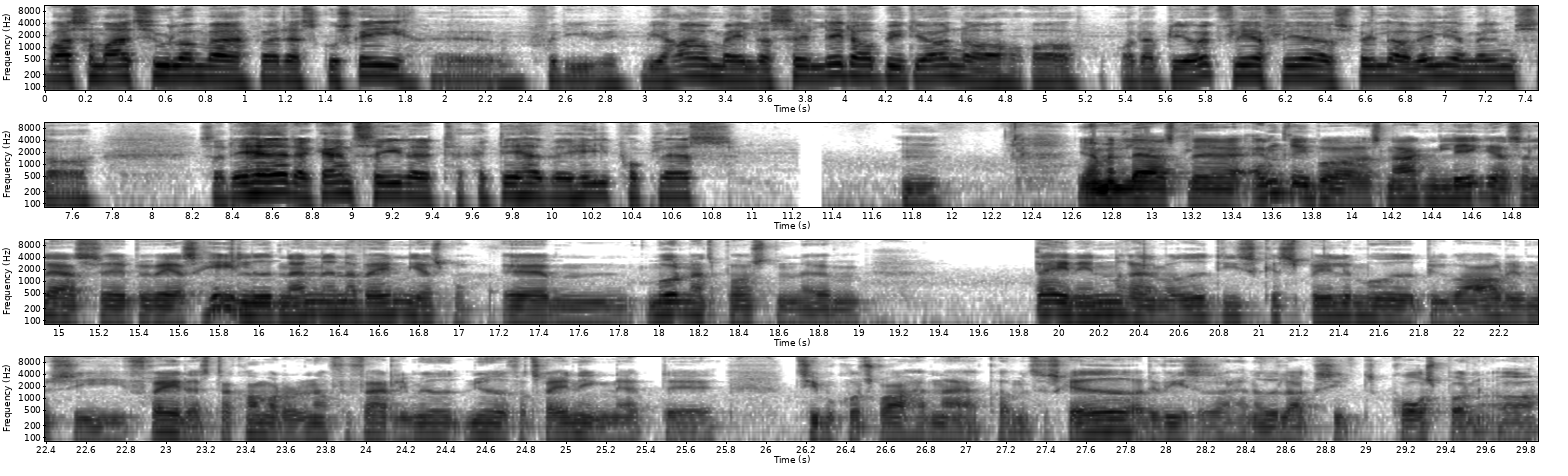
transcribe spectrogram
var så meget i tvivl om, hvad, hvad der skulle ske. Øh, fordi vi, vi har jo malet os selv lidt op i et hjørne, og, og, og der bliver jo ikke flere og flere spillere at vælge imellem, så, så det havde jeg da gerne set, at, at det havde været helt på plads. Mm. Jamen lad os lade angriber snakken ligge, og så lad os øh, bevæge os helt ned den anden ende af banen, Jesper. Øhm, målmandsposten. Øhm, dagen inden Real Madrid de skal spille mod Bilbao, det vil sige fredags, der kommer der den her forfærdelige nyhed fra træningen, at uh, Thibaut Courtois han er kommet til skade, og det viser sig, at han har ødelagt sit korsbånd, og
